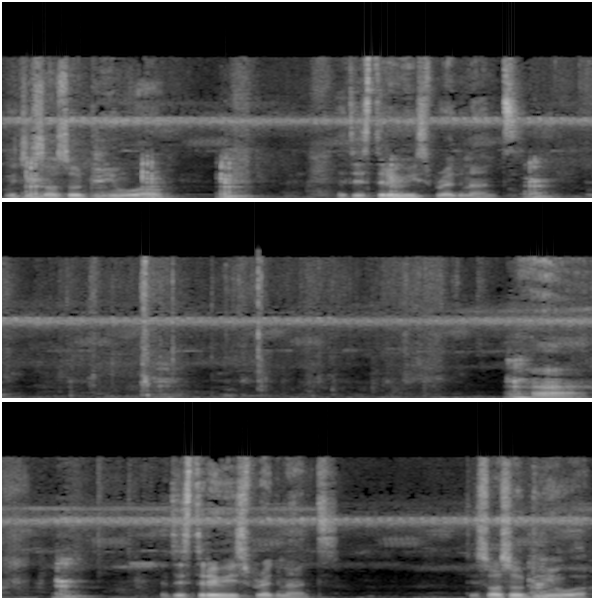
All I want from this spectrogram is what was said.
which is also doing well. It is three weeks pregnant. Ah. it is three weeks pregnant. It is also doing well.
